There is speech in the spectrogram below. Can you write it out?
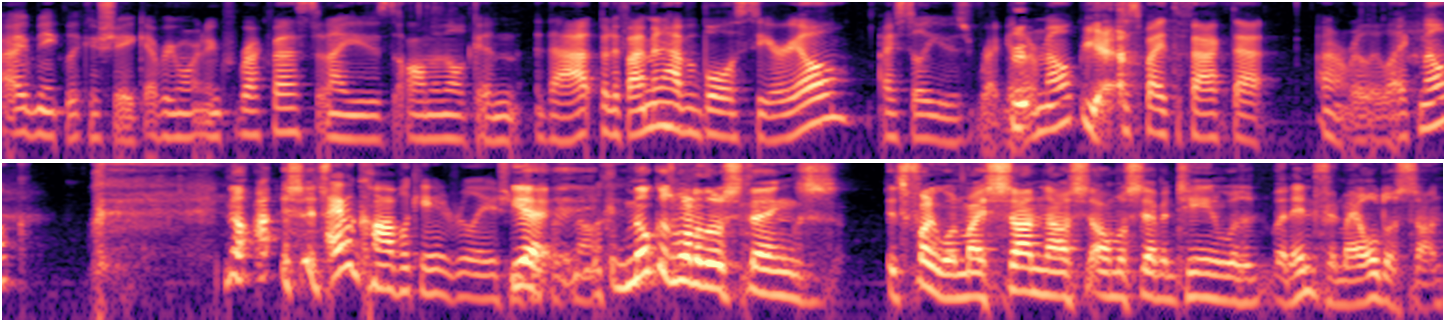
I make like a shake every morning for breakfast, and I use almond milk in that. But if I'm gonna have a bowl of cereal, I still use regular milk. yeah. Despite the fact that I don't really like milk. No, I- it's, it's I have a complicated relationship yeah. with milk. Milk is one of those things. It's funny when my son now almost 17 was an infant, my oldest son,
